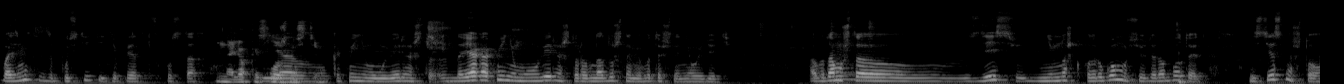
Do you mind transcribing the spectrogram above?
возьмите, запустите эти прятки в кустах. На легкой сложности. Я как минимум уверен, что... Да я как минимум уверен, что равнодушными вы точно не уйдете. А потому что здесь немножко по-другому все это работает. Естественно, что,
